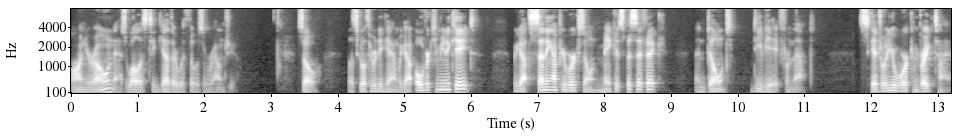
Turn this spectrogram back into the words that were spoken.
on your own as well as together with those around you. So let's go through it again. We got over communicate, we got setting up your work zone, make it specific, and don't deviate from that. Schedule your work and break time,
